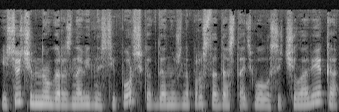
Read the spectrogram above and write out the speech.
Есть очень много разновидностей порч, когда нужно просто достать волосы человека,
